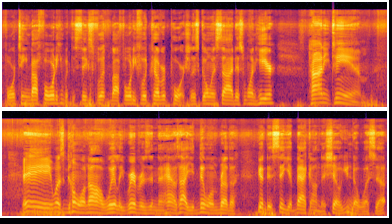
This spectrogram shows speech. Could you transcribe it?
14 by 40 with the six foot by 40 foot covered porch. Let's go inside this one here. Tiny Tim, Hey, what's going on? Willie Rivers in the house. How you doing, brother? Good to see you back on the show. You know what's up.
